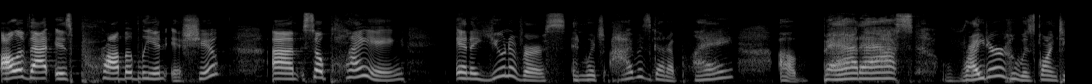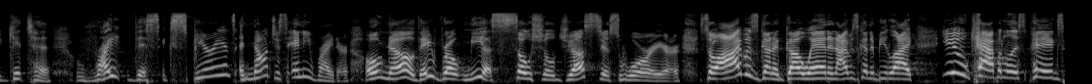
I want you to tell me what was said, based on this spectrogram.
all of that is probably an issue. Um, so, playing in a universe in which I was going to play a badass writer who was going to get to write this experience and not just any writer. Oh no, they wrote me a social justice warrior. So I was going to go in and I was going to be like, "You capitalist pigs,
